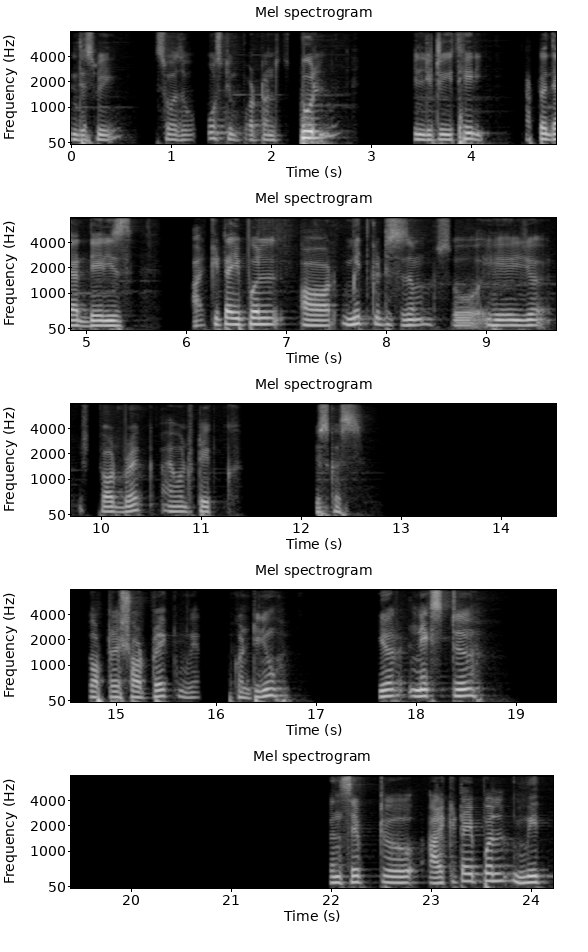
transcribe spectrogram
In this way, this was the most important tool in literary theory. After that, there is archetypal or myth criticism. So here is a short break. I want to take discuss. So after a short break, we continue. Here next uh, concept uh, archetypal myth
